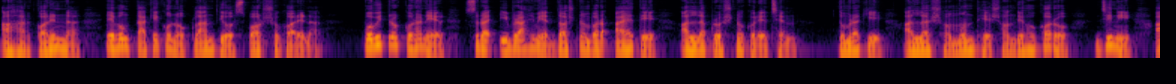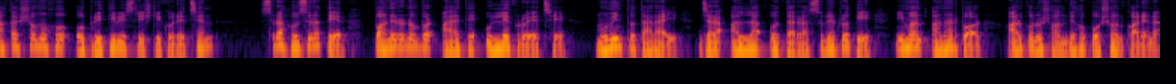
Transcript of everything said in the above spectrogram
আহার করেন না এবং তাকে কোনো ক্লান্তিও স্পর্শ করে না। পবিত্র কোরআনের সুরা ইব্রাহিমের দশ নম্বর আয়াতে আল্লাহ প্রশ্ন করেছেন, তোমরা কি আল্লাহ সম্বন্ধে সন্দেহ করো, যিনি আকাশসমূহ ও পৃথিবী সৃষ্টি করেছেন? সুরা হুজরাতের পনেরো নম্বর আয়াতে উল্লেখ রয়েছে, মুমিন তো তারাই যারা আল্লাহ ও তার রাসুলের প্রতি ইমান আনার পর আর কোনো সন্দেহ পোষণ করে না।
